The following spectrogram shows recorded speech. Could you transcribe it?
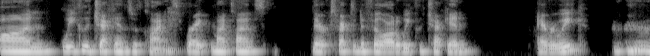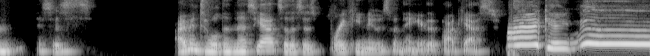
on weekly check-ins with clients, right? My clients they're expected to fill out a weekly check-in every week. this is I haven't told them this yet, so this is breaking news when they hear the podcast. Breaking news.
